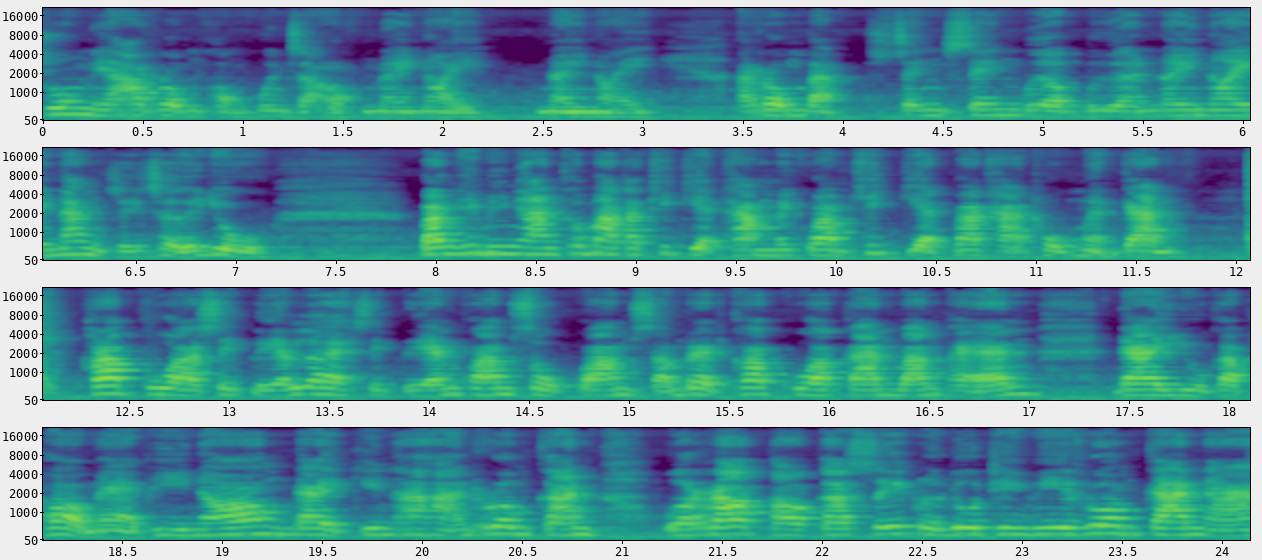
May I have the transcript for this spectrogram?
ช่วงนี้อารมณ์ของคุณจะออกหน่อยหน่อยหน่อยหน่อยอารมณ์แบบเซ็งเซ็งๆเบื่อเบื่อหน่อยหน่อยๆนั่งเฉยเฉยๆอยู่ บางทีมีงานเข้ามาก็ขี้เกียจทำมีความขี้เกียจมาถาโถมเหมือนกัน ครอบครัวสิบเหรียญเลยสิบเหรียญความสุขความสำเร็จครอบครัวการวางแผน ได้อยู่กับพ่อแม่พี่น้องได้กินอาหารร่วมกันหัวเราะต่อกระซิกหรือดูทีวีร่วมกันอ่า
